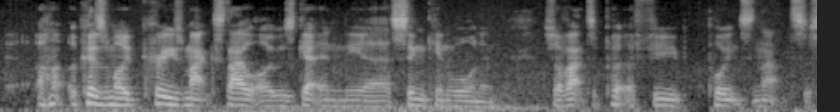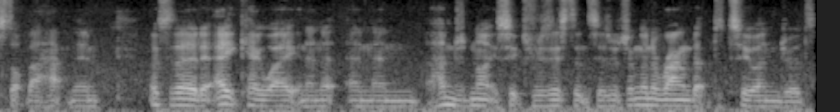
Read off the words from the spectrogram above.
because my crew's maxed out, I was getting the uh, sinking warning. So I've had to put a few points in that to stop that happening. Like I said earlier, 8k weight and then and then 196 resistances, which I'm going to round up to 200.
